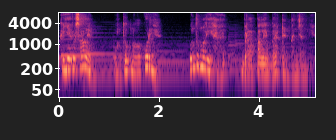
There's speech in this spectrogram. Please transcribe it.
ke Yerusalem untuk mengukurnya, untuk melihat berapa lebar dan panjangnya.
